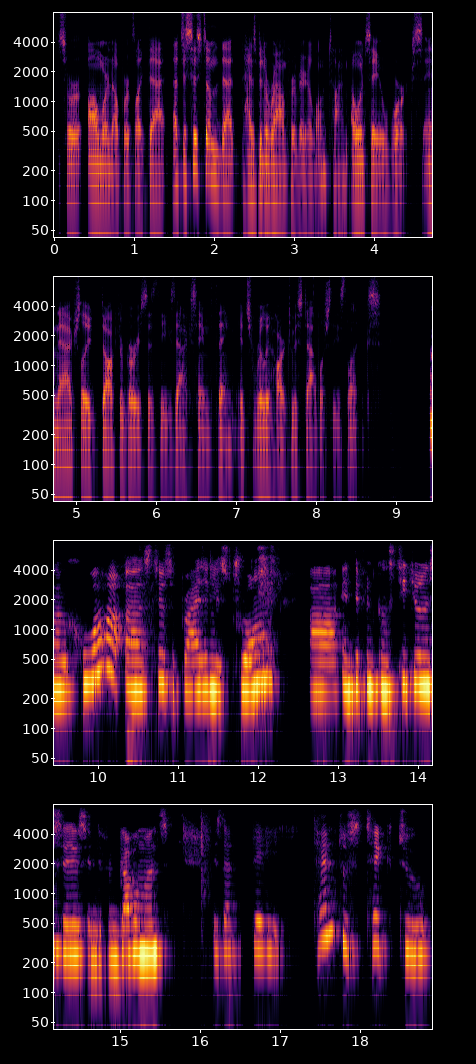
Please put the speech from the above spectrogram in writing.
sort of onward and upwards like that. That's a system that has been around for a very long time. I wouldn't say it works. And actually, Dr. Burri says the exact same thing. It's really hard to establish these links. Uh, who are uh, still surprisingly strong uh, in different constituencies, in different governments, is that they tend to stick to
